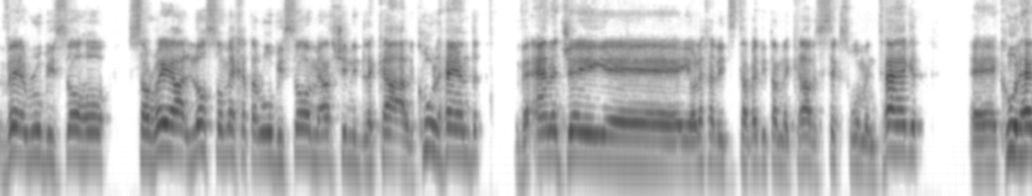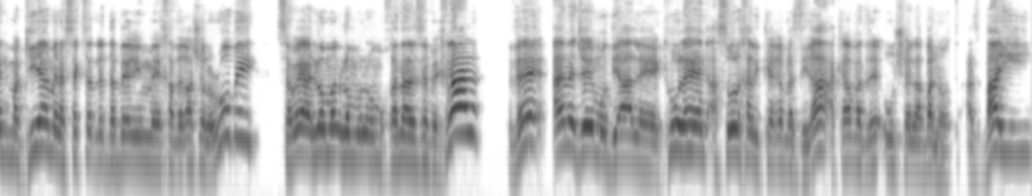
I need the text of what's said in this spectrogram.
ורובי סוהו, סראיה לא סומכת על רובי סוהו מאז שהיא נדלקה על קול האנד ואנה ג'יי אה, היא הולכת להצטוות איתם לקרב סקס וומן טאג קול הנד מגיע מנסה קצת לדבר עם אה, חברה שלו רובי. סראיה לא, לא, לא מוכנה לזה בכלל ואנה ג'יי מודיעה לקול האנד אסור לך להתקרב לזירה הקרב הזה הוא של הבנות. אז ביי.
